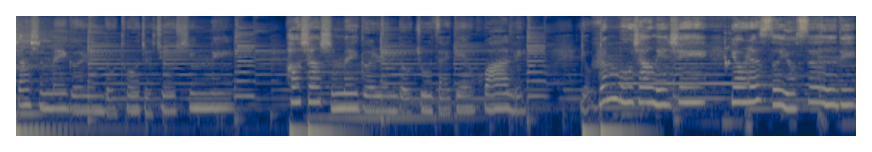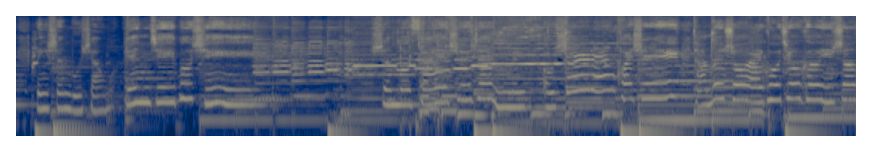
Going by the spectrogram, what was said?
像是每个人都拖着旧行李，好像是每个人都住在电话里。有人不常联系，有人似有似地，铃声不响我便记不起。什么才是真理？哦，失恋快失忆。他们说爱过就可以伤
